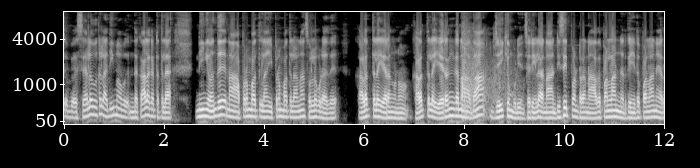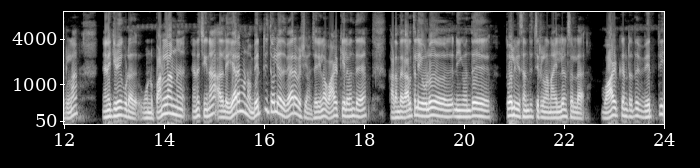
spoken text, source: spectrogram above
செ- செலவுகள் அதிகமாகுது இந்த காலகட்டத்தில் நீங்கள் வந்து நான் அப்புறம் பார்த்துக்கலாம் இப்புறம் பார்த்துக்கலாம்லாம் சொல்லக்கூடாது. களத்தில் இறங்கணும். களத்தில் இறங்கினா தான் ஜெயிக்க முடியும். சரிங்களா? நான் டிசைட் பண்ணுறேன் நான் அதை பண்ணலான்னு இருக்கேன் இதை பண்ணலான்னு இருக்கலாம் நினைக்கவே கூடாது. ஒன்று பண்ணலான்னு நினச்சிங்கன்னா அதில் இறங்கணும். வெற்றி தோல்வி அது வேறு விஷயம். சரிங்களா? வாழ்க்கையில் வந்து கடந்த காலத்தில் எவ்வளோ நீங்கள் வந்து தோல்வியை சந்திச்சிருக்கலாம். நான் இல்லைன்னு சொல்ல. வாழ்க்கைன்றது வெற்றி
